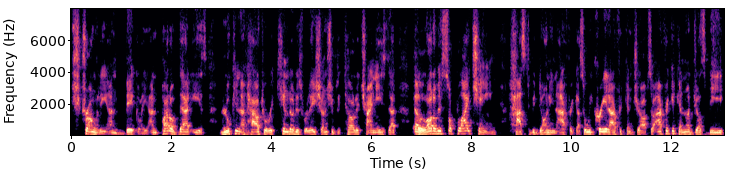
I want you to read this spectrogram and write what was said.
strongly and bigly. And part of that is looking at how to rekindle these relationships to tell the Chinese that a lot of the supply chain has to be done in Africa. So we create African jobs. So Africa cannot just be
